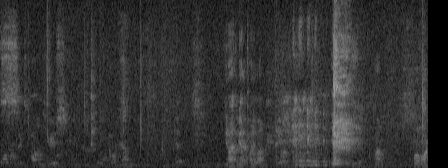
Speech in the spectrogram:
six volunteers. Come on down. Yep. You don't have to be under twenty-one, anyone? Yep, come on, four more.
